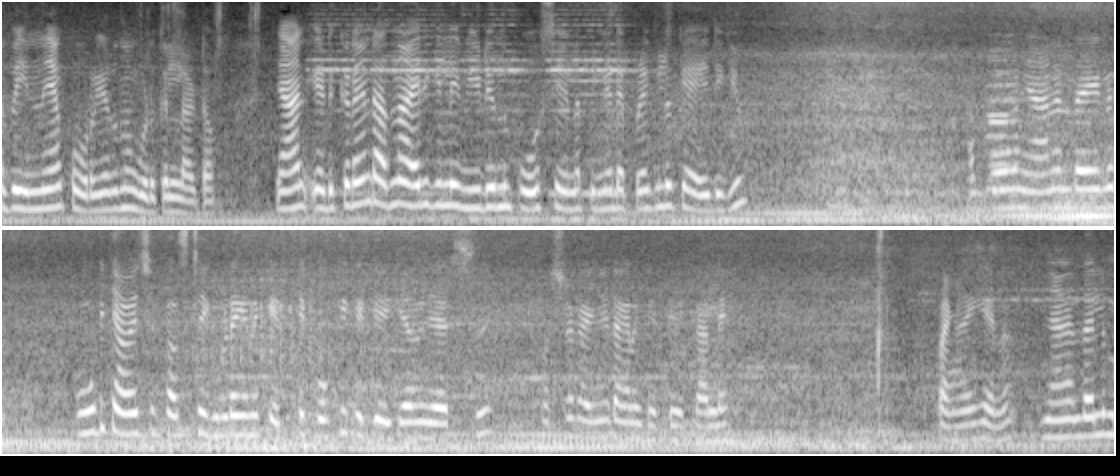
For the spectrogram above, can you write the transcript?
അപ്പോൾ ഇന്ന് ഞാൻ കൊറിയറൊന്നും കൊടുക്കില്ല കേട്ടോ. ഞാൻ എടുക്കണേന്റെ അന്നായിരിക്കില്ല ഈ വീഡിയോ ഒന്നും പോസ്റ്റ് ചെയ്യുന്നത് പിന്നീട് എപ്പോഴെങ്കിലുമൊക്കെ ആയിരിക്കും. അപ്പോൾ ഞാൻ എന്തായാലും മൂടി ഞാൻ വെച്ച് ഫസ്റ്റ് ഇവിടെ ഇങ്ങനെ കെട്ടി പൊക്കി കെട്ടി വയ്ക്കാമെന്ന് വിചാരിച്ച് കുറച്ച് കഴിഞ്ഞിട്ട് അങ്ങനെ കെട്ടി വെക്കാം അല്ലേ? അപ്പം അങ്ങനെയൊക്കെയാണ്. ഞാൻ എന്തായാലും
